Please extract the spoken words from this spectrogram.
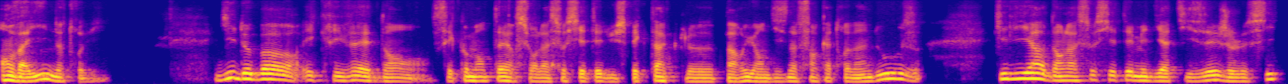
envahit notre vie. Guy Debord écrivait dans ses commentaires sur la société du spectacle paru en 1992 qu'il y a dans la société médiatisée, je le cite,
